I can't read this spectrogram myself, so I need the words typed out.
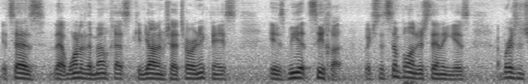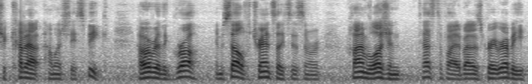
it says that one of the Memches Kinyanim Shator Niknes is Miyat Sicha, which the simple understanding is a person should cut out how much they speak. However, the Gra himself translates this, and Chaim Volozhin testified about his great Rebbe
